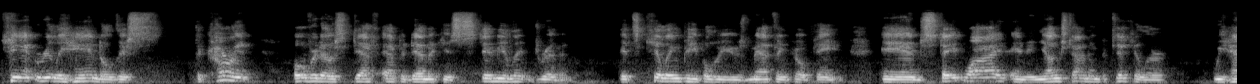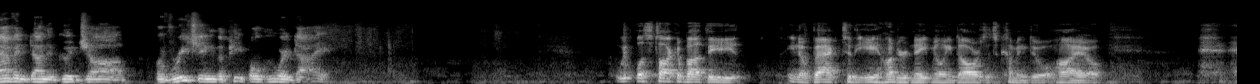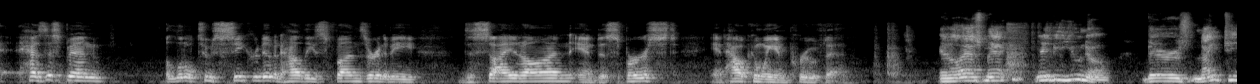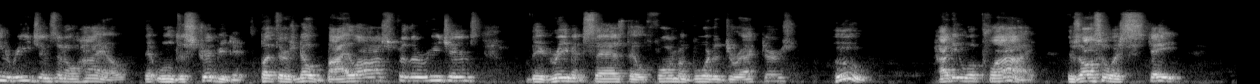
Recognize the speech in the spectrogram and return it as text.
can't really handle this. The current overdose death epidemic is stimulant driven. It's killing people who use meth and cocaine. And statewide and in Youngstown in particular, we haven't done a good job of reaching the people who are dying. Let's talk about the, you know, back to the $808 million that's coming to Ohio. Has this been a little too secretive in how these funds are going to be decided on and dispersed? And how can we improve that? And I'll ask Matt, maybe you know, there's 19 regions in Ohio that will distribute it, but there's no bylaws for the regions. The agreement says they'll form a board of directors. Who? How do you apply? There's also a state.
